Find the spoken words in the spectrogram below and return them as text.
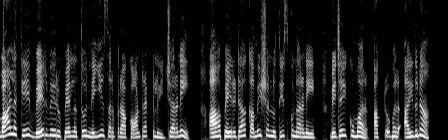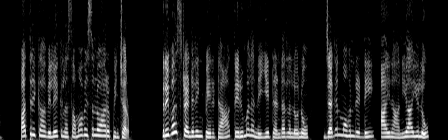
వాళ్ళకే వేర్వేరు పేర్లతో నెయ్యి సరఫరా కాంట్రాక్టులు ఇచ్చారని ఆ పేరిట కమిషన్లు తీసుకున్నారని విజయ్ కుమార్ అక్టోబర్ ఐదున పత్రికా విలేకరుల సమావేశంలో ఆరోపించారు. రివర్స్ టెండరింగ్ పేరిట తిరుమల నెయ్యి టెండర్లలోనూ జగన్మోహన్ రెడ్డి ఆయన అనుయాయులు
